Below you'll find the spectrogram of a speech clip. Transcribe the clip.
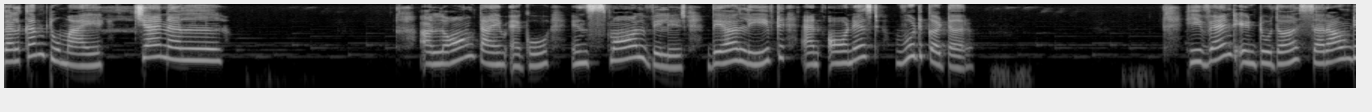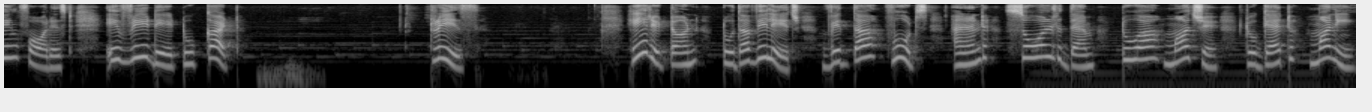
Welcome to my channel. A long time ago in small village there lived an honest woodcutter. He went into the surrounding forest every day to cut trees. He returned to the village with the woods and sold them to a merchant to get money.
